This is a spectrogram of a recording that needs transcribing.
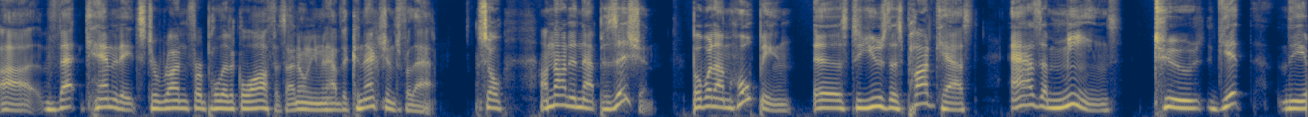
uh, vet candidates to run for political office. I don't even have the connections for that. So I'm not in that position. But what I'm hoping is to use this podcast as a means to get the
